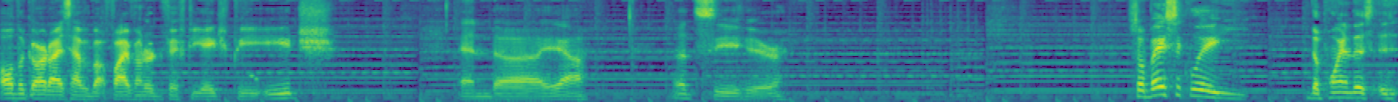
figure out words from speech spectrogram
All the Guard Eyes have about 550 HP each. And, uh, yeah. Let's see here. So basically, the point of this is,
